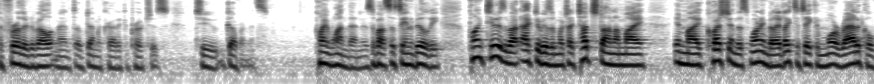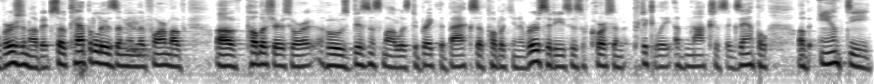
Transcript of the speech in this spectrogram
the further development of democratic approaches to governance. Point one then is about sustainability. Point two is about activism, which I touched on, on my, in my question this morning, but I'd like to take a more radical version of it. So capitalism in the form of, of publishers who are, whose business model is to break the backs of public universities is of course a particularly obnoxious example of anti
